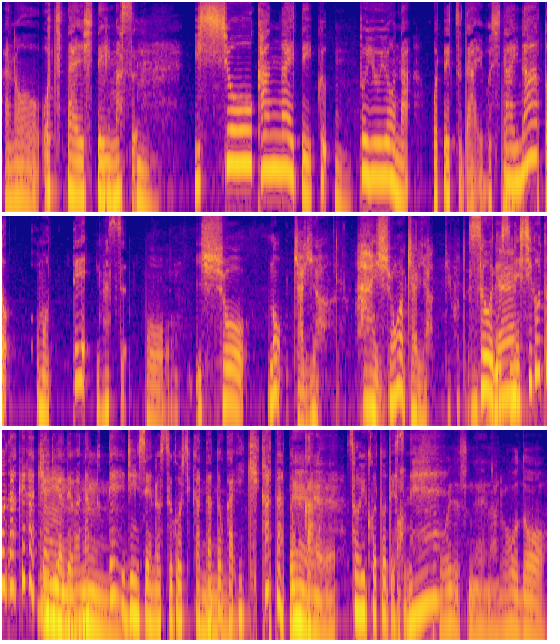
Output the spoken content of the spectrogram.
あの、お伝えしています。うん一生を考えていくうんというようなお手伝いをしたいなと思っています。一生のキャリア、はい。一生がキャリアっていうことですね。そうですね。仕事だけがキャリアではなくて、うん人生の過ごし方とか、うん生き方とか、ええそういうことですねあす。ごいですね。なるほど。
